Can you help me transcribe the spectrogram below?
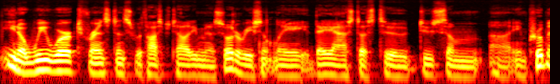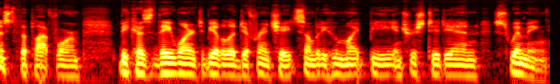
you know, we worked, for instance, with Hospitality Minnesota recently. They asked us to do some uh, improvements to the platform because they wanted to be able to differentiate somebody who might be interested in swimming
